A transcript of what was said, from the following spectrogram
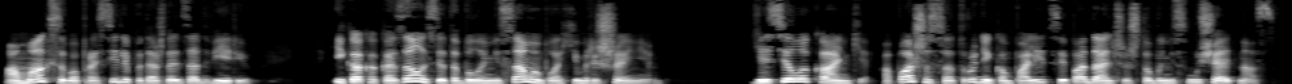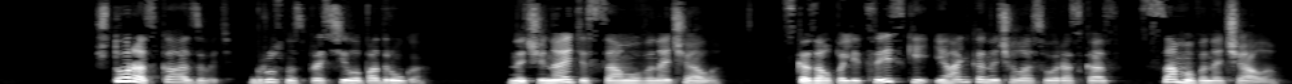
А Макса попросили подождать за дверью. И, как оказалось, это было не самым плохим решением. Я села к Аньке, а Паша с сотрудником полиции подальше, чтобы не смущать нас. «Что рассказывать?» – грустно спросила подруга. «Начинайте с самого начала», – сказал полицейский, и Анька начала свой рассказ с самого начала.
